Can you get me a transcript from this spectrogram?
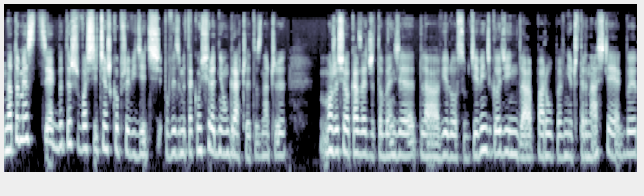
Natomiast jakby też właśnie ciężko przewidzieć, powiedzmy, taką średnią graczy, to znaczy może się okazać, że to będzie dla wielu osób 9 godzin, dla paru pewnie 14, jakby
